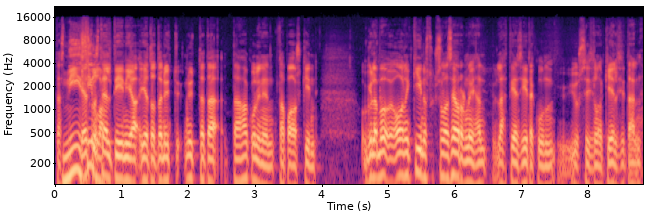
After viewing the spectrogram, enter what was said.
tästä niin, keskusteltiin. Silloin. Ja, ja tota, nyt, nyt tätä, tämä Hakulinen tapauskin, kyllä mä olen kiinnostuksella seurannut ihan lähtien siitä, kun Jussi silloin kielsi tämän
